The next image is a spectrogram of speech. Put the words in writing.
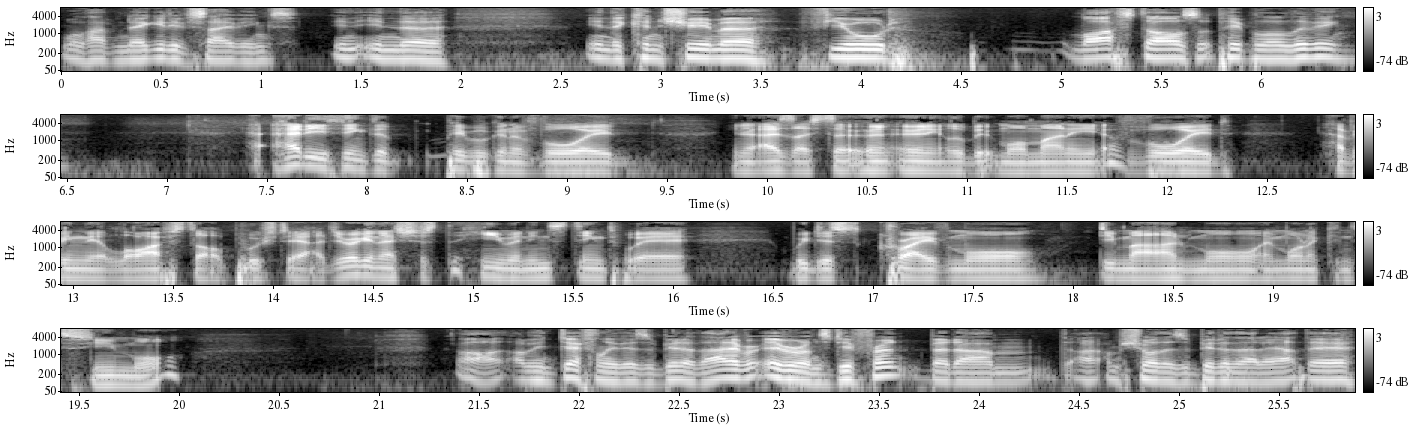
will have negative savings in, in the in the consumer fueled lifestyles that people are living. How do you think that people can avoid, you know, as they start earning a little bit more money, avoid having their lifestyle pushed out? Do you reckon that's just the human instinct where we just crave more, demand more, and want to consume more? Oh, I mean, definitely there's a bit of that. Everyone's different, but um, I'm sure there's a bit of that out there.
